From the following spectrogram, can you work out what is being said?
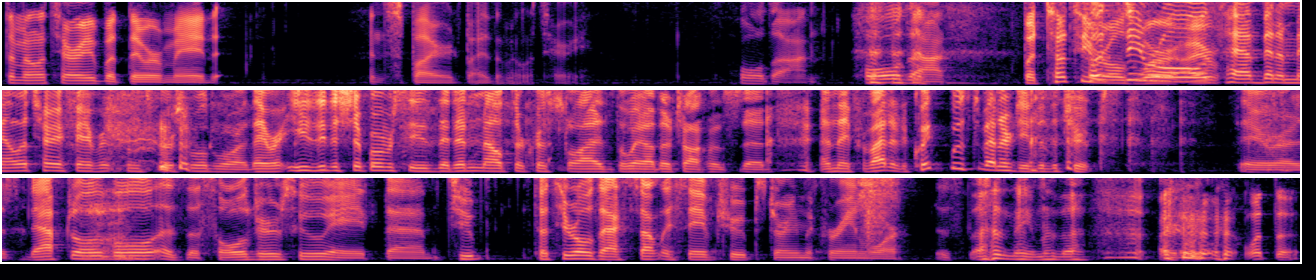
the military, but they were made inspired by the military. Hold on. Hold on. But Tootsie, Rolls Tootsie were Rolls I- have been a military favorite since First World War. They were easy to ship overseas. They didn't melt or crystallize the way other chocolates did, and they provided a quick boost of energy to the troops. They were as adaptable as the soldiers who ate them. Troop- Tootsie Rolls accidentally saved troops during the Korean War. Is the name of the article. what the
